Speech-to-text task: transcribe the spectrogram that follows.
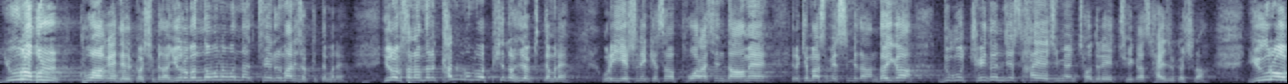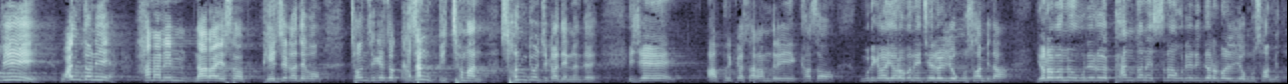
유럽을 구하게 될 것입니다. 유럽은 너무너무 죄를 많이 졌기 때문에 유럽 사람들은 간곰과 피를 흘렸기 때문에 우리 예수님께서 부활하신 다음에 이렇게 말씀했습니다. 너희가 누구 죄든지 사해 주면 저들의 죄가 사해질 것이라. 유럽이 완전히 하나님 나라에서 배제가 되고 전 세계에서 가장 비참한 선교지가 됐는데 이제 아프리카 사람들이 가서 우리가 여러분의 죄를 용서합니다. 여러분은 우리를 강간했으나 우리는 여러분을 용서합니다.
